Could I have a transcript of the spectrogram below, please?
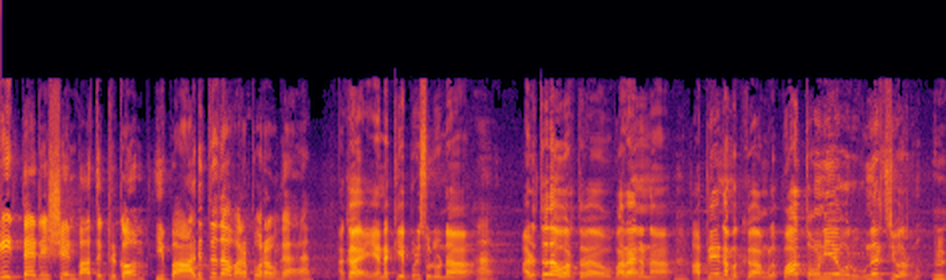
eighth edition பார்த்துட்டு இருக்கோம். இப்போ அடுத்ததா வரப்போறவங்க. அக்கா எனக்கு எப்படி சொல்லணும்னா அடுத்ததா ஒருத்தர் வராங்கன்னா அப்படியே நமக்கு அவங்கள பார்த்தோன்னே ஒரு உணர்ச்சி வரணும்.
